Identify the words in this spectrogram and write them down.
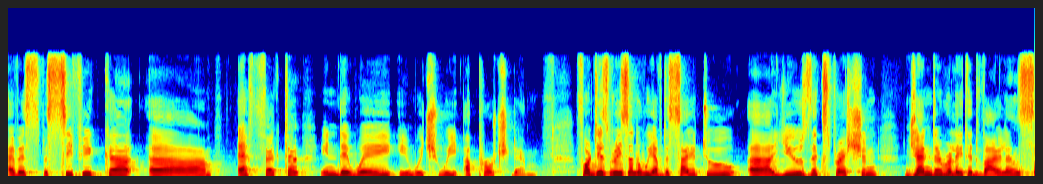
have a specific uh, effect in the way in which we approach them. For this reason, we have decided to uh, use the expression gender-related violence,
